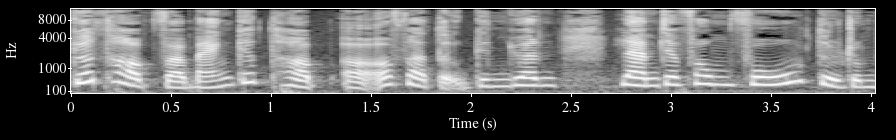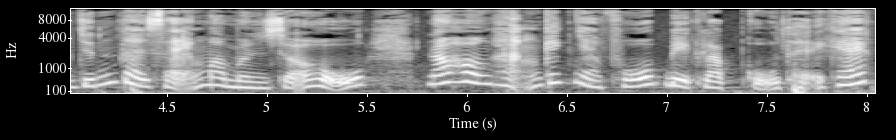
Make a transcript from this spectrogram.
kết hợp và bán kết hợp ở và tự kinh doanh, làm cho phong phú từ trong chính tài sản mà mình sở hữu, nó hơn hẳn các nhà phố biệt lập cụ thể khác.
